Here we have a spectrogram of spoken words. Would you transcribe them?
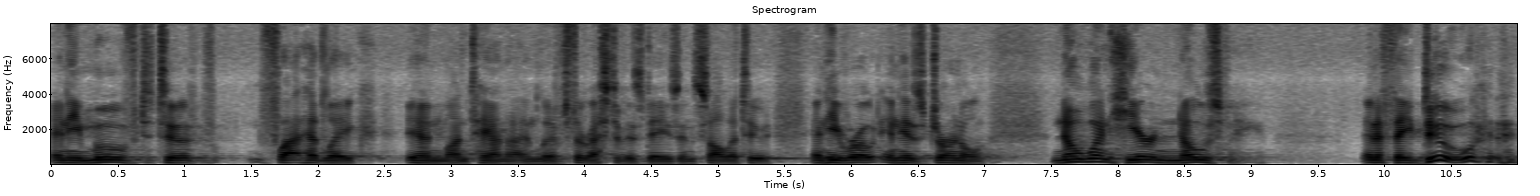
and he moved to Flathead Lake in Montana and lived the rest of his days in solitude. And he wrote in his journal, No one here knows me. And if they do,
